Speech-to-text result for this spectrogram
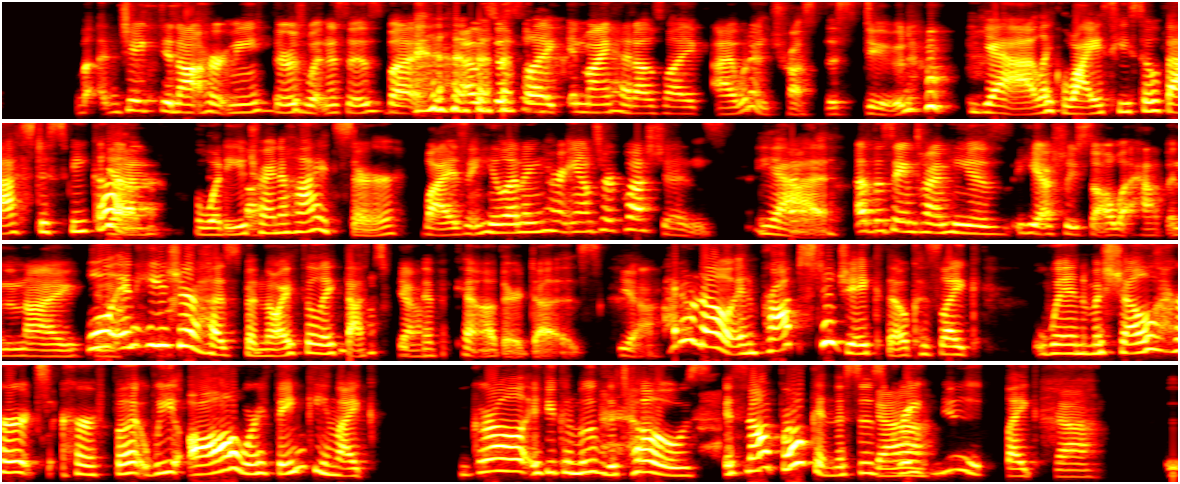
Jake did not hurt me. There was witnesses, but I was just like in my head, I was like, I wouldn't trust this dude. yeah like why is he so fast to speak up yeah. what are you trying to hide sir Why isn't he letting her answer questions? Yeah at the same time he is he actually saw what happened and i well and he's your husband though i feel like that's what Yeah. significant other does yeah I don't know. And props to Jake though, because like when Michelle hurt her foot, we all were thinking like, girl, if you can move the toes, it's not broken. This is Yeah. great news. Like, yeah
